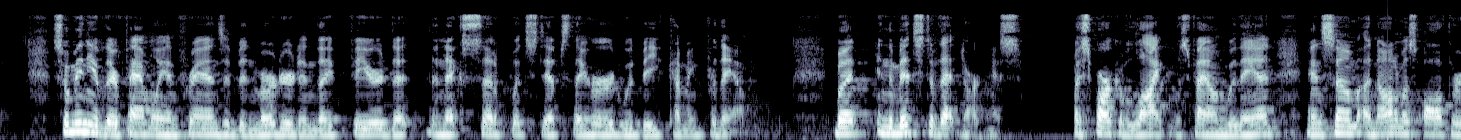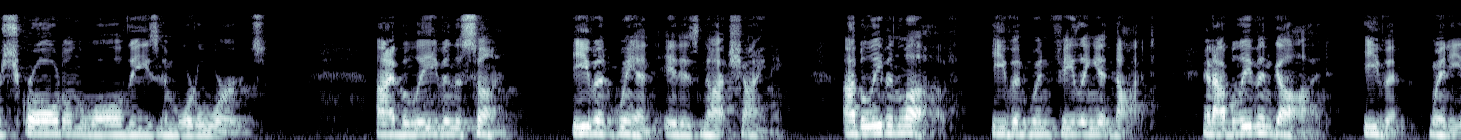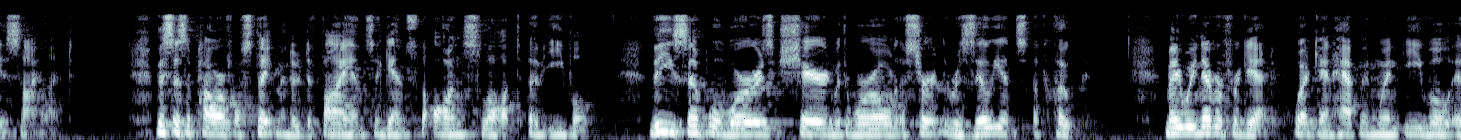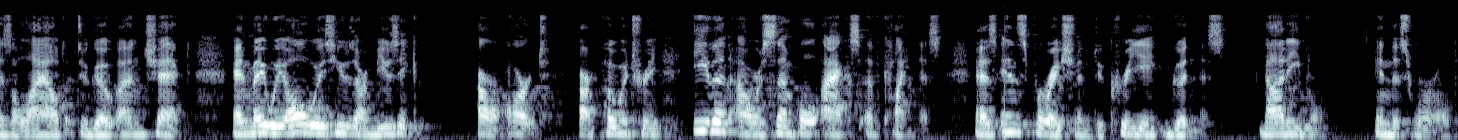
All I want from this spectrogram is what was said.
So many of their family and friends had been murdered, and they feared that the next set of footsteps they heard would be coming for them. But in the midst of that darkness, a spark of light was found within, and some anonymous author scrawled on the wall these immortal words I believe in the sun, even when it is not shining. I believe in love, even when feeling it not. And I believe in God, even when he is silent. This is a powerful statement of defiance against the onslaught of evil. These simple words shared with the world assert the resilience of hope. May we never forget what can happen when evil is allowed to go unchecked. And may we always use our music, our art, our poetry, even our simple acts of kindness as inspiration to create goodness, not evil, in this world.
